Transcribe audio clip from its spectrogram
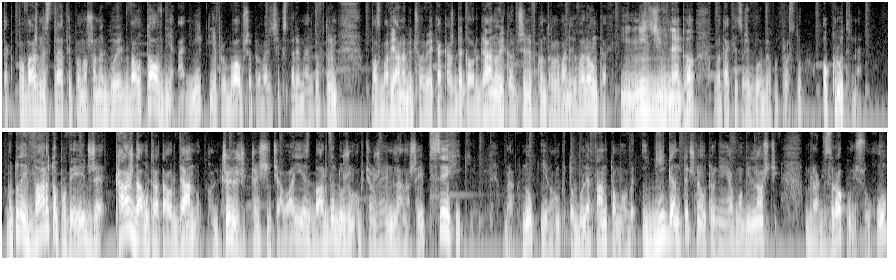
tak poważne straty ponoszone były gwałtownie, a nikt nie próbował przeprowadzić eksperymentu, w którym pozbawiano by człowieka każdego organu i kończyny w kontrolowanych warunkach. I nic dziwnego, bo takie coś byłoby po prostu okrutne. Bo tutaj warto powiedzieć, że każda utrata organu, kończyny czy części ciała jest bardzo dużym obciążeniem dla naszej psychiki. Brak nóg i rąk to bóle fantomowe i gigantyczne utrudnienia w mobilności. Brak wzroku i słuchu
